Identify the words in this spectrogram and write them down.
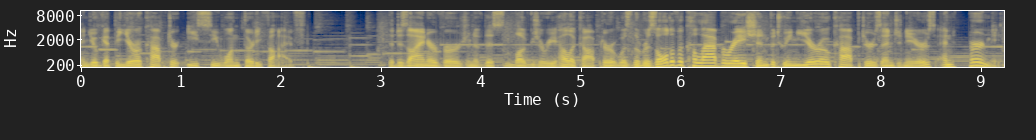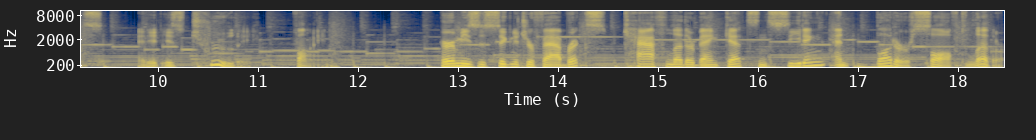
and you'll get the Eurocopter EC-135. The designer version of this luxury helicopter was the result of a collaboration between Eurocopter's engineers and Hermes, and it is truly fine. Hermes' signature fabrics, calf leather banquettes and seating, and butter soft leather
